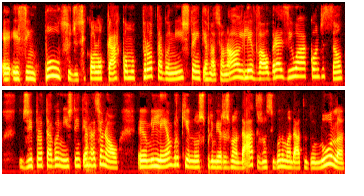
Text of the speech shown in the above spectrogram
é, esse impulso de se colocar como protagonista internacional e levar o Brasil à condição de protagonista internacional. Eu me lembro que nos primeiros mandatos, no segundo mandato do Lula,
